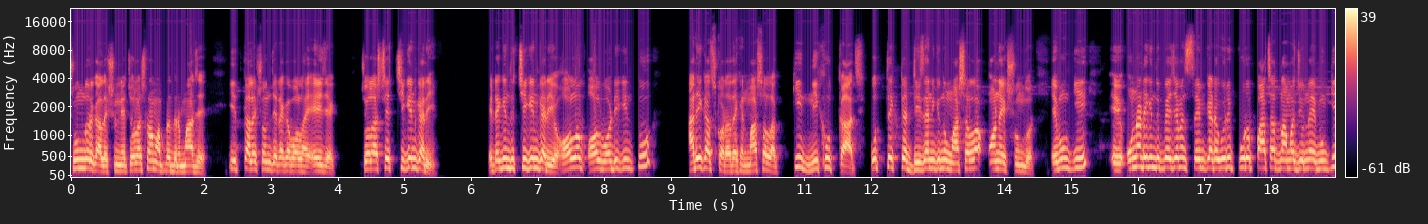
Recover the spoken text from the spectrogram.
সুন্দর কালেকশন নিয়ে চলে আসলাম আপনাদের মাঝে। ঈদ কালেকশন যেটাকে বলা হয়, এই যে চলে আসছে চিকেন কারি এটা কিন্তু chikankari all of all body কিন্তু আরই কাজ করা। দেখেন মাশাল্লাহ কি নিখুঁত কাজ। প্রত্যেকটা ডিজাইন কিন্তু মাশাল্লাহ অনেক সুন্দর। এবং কি ওনাটা কিন্তু পেয়ে যাবেন সেম ক্যাটাগরি পুরো পাঁচ হাত নামার জন্য এবং কি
